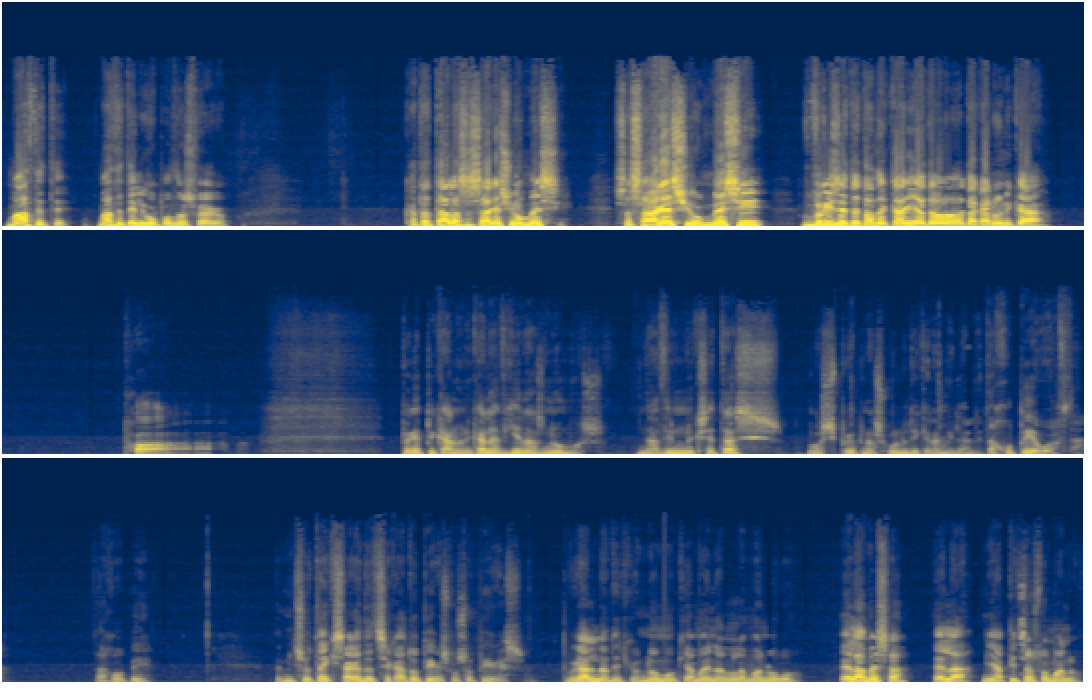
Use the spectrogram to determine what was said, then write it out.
Μάθετε, μάθετε λίγο ποδόσφαιρο. Κατά τα άλλα, σας αρέσει ο Μέση. Σας αρέσει ο Μέση, βρίζετε τα δεκάρια τα, τα κανονικά. Πω. Πρέπει κανονικά να βγει ένας νόμος. Να δίνουν εξετάσεις όσοι πρέπει να ασχολούνται και να μιλάνε. Τα έχω πει εγώ αυτά. Τα έχω πει. Μητσοτάκη 40% πήρες πόσο πήρες. Βγάλει ένα τέτοιο νόμο και άμα είναι αναλαμβάνω εγώ. Έλα μέσα, έλα, μια πίτσα στο μάνο.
